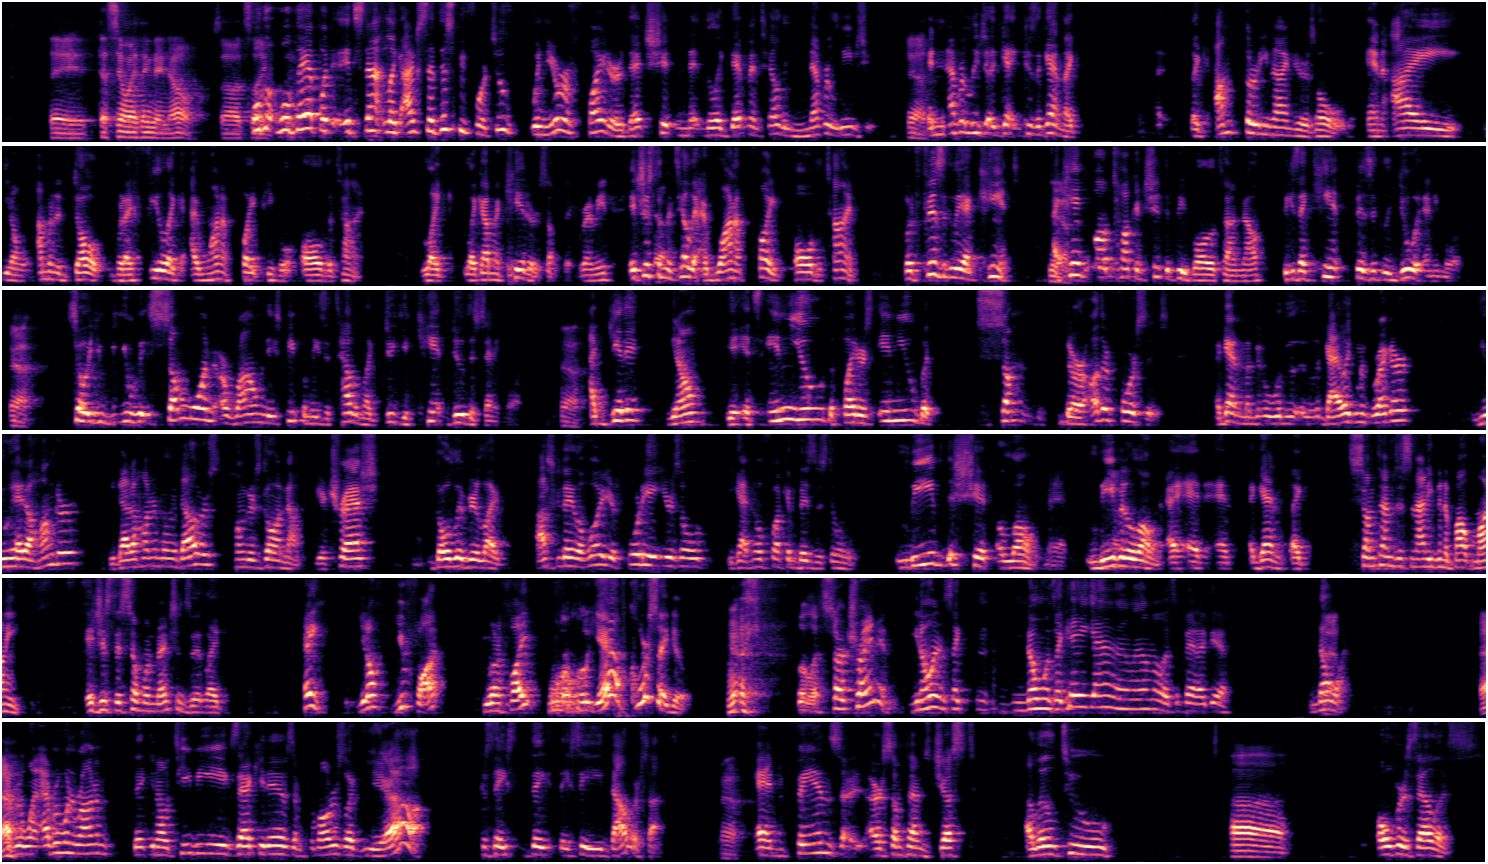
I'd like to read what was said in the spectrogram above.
they that's the only thing they know. So it's well, like well that, but it's not like I've said this before too. When you're a fighter, that shit like that mentality never leaves you. Yeah, it never leaves you again because again, like like I'm 39 years old and I you know I'm an adult, but I feel like I want to fight people all the time, like like I'm a kid or something. Right? I mean, it's just yeah. a mentality. I want to fight all the time, but physically I can't. Yeah. I can't go out talking shit to people all the time now because I can't physically do it anymore. Yeah. So you you someone around these people needs to tell them like, dude, you can't do this anymore. Yeah. I get it. You know, it's in you. The fighter's in you, but some there are other forces. Again, with a guy like McGregor, you had a hunger. You got a hundred million dollars. Hunger's gone now. You're trash. Go live your life. Oscar De La Hoya, you're 48 years old. You got no fucking business doing it. Leave the shit alone, man. Leave yeah. it alone. And, and and again, like sometimes it's not even about money. It's just that someone mentions it, like, "Hey, you know, you fought. You want to fight? Well, yeah, of course I do. well, let's start training. You know, and it's like no one's like, "Hey, yeah, I don't know, that's a bad idea." No yeah. one. Yeah. Everyone, everyone around him, that you know, TV executives and promoters, like, yeah, because they they they see dollar signs. Yeah. And fans are, are sometimes just a little too uh, overzealous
